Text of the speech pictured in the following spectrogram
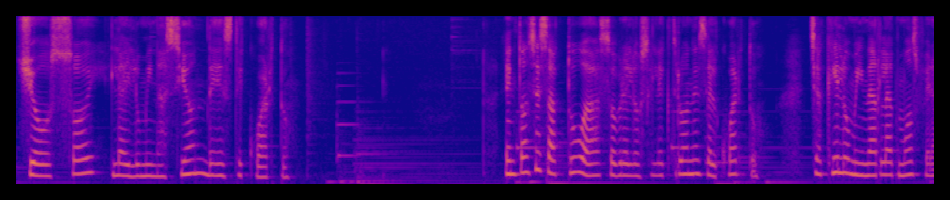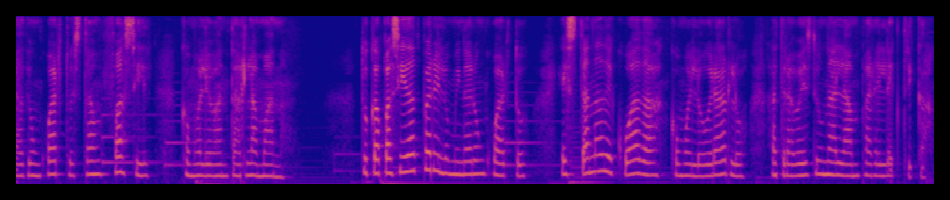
yo soy la iluminación de este cuarto. Entonces actúa sobre los electrones del cuarto, ya que iluminar la atmósfera de un cuarto es tan fácil como levantar la mano. Tu capacidad para iluminar un cuarto es tan adecuada como el lograrlo a través de una lámpara eléctrica.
